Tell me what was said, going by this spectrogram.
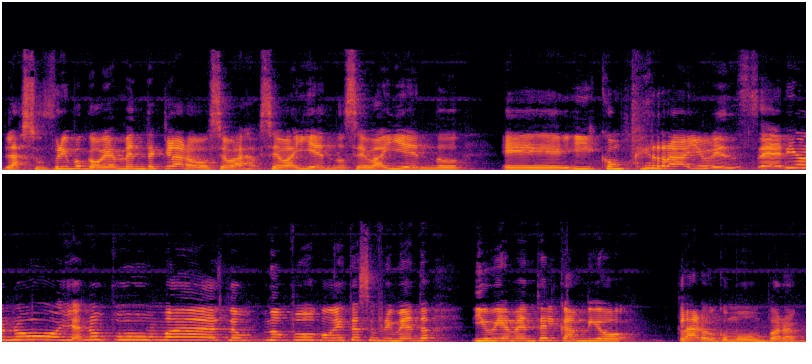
la sufrí porque obviamente, claro, se va, se va yendo, se va yendo. eh, y como que rayo, en serio, no, ya no puedo más, no, no puedo con este sufrimiento. Y obviamente el cambio, claro, como para,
